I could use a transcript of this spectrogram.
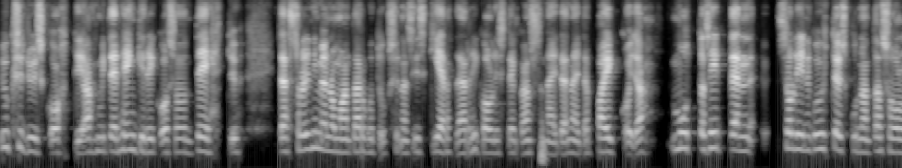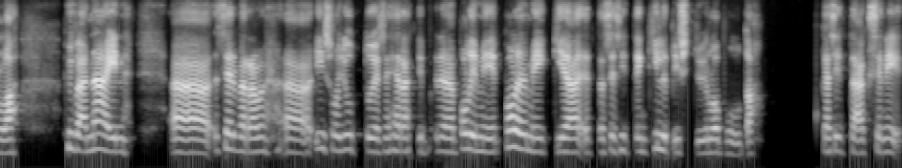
yksityiskohtia, miten henkirikos on tehty. Tässä oli nimenomaan tarkoituksena siis kiertää rikollisten kanssa näitä, näitä paikkoja, mutta sitten se oli niin kuin yhteiskunnan tasolla hyvä näin. Sen verran iso juttu ja se herätti polemiikkia, että se sitten kilpistyi lopulta käsittääkseni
